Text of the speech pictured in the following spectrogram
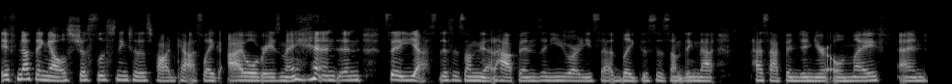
if nothing else, just listening to this podcast, like I will raise my hand and say, yes, this is something that happens. And you already said, like, this is something that has happened in your own life. And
